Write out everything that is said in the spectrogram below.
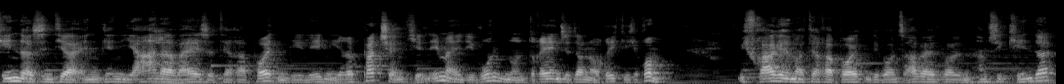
Kinder sind ja in genialer Weise Therapeuten, die legen ihre Patschentchen immer in die Wunden und drehen sie dann auch richtig rum. Ich frage immer Therapeuten, die bei uns arbeiten wollen, haben sie Kinder?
